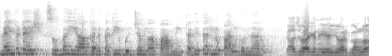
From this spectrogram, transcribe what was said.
వెంకటేష్ సుబ్బయ్య గణపతి బుజ్జమ్మ పావని తదితరులు పాల్గొన్నారు. గాజువాక నియోజకవర్గంలో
